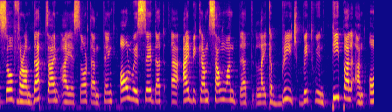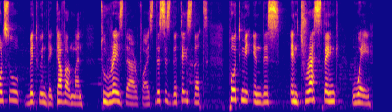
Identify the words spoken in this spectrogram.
so from that time i start and think always say that uh, i become someone that like a bridge between people and also between the government to raise their voice. This is the things that put me in this interesting way.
